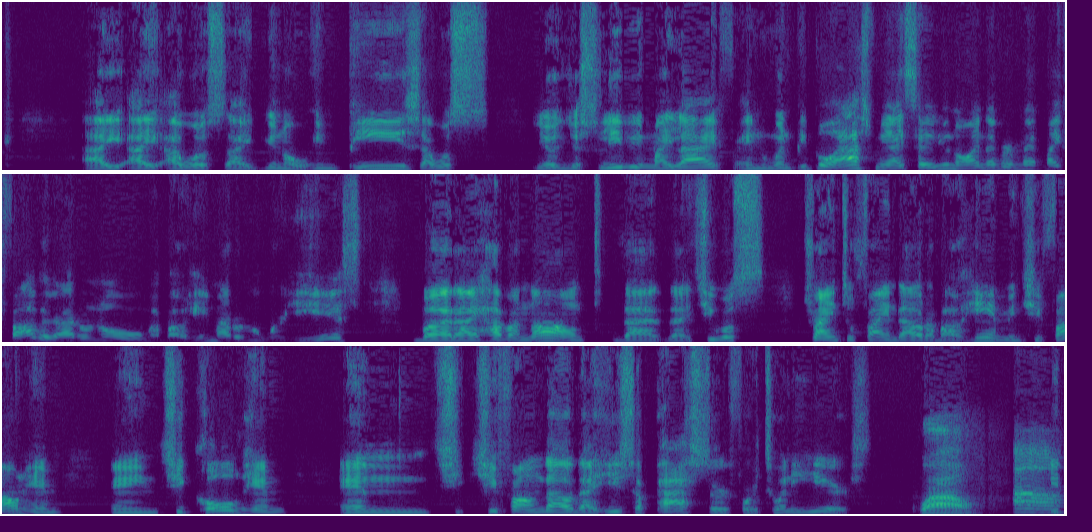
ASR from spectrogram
I, I, I was like, you know, in peace. I was, you know, just living my life. And when people ask me, I say, you know, I never met my father. I don't know about him. I don't know where he is. But I have an aunt that, that she was trying to find out about him and she found him and she called him and she, she found out that he's a pastor for 20 years wow oh.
